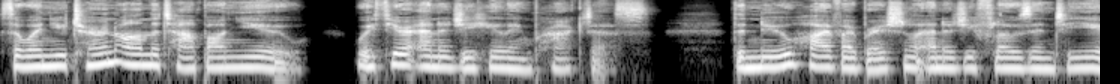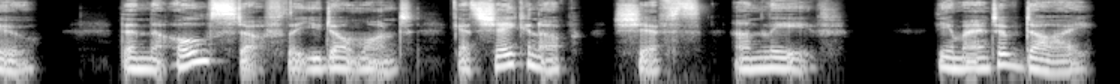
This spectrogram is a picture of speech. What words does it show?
So when you turn on the tap on you with your energy healing practice, the new high vibrational energy flows into you, then the old stuff that you don't want gets shaken up, shifts, and leave. The amount of dye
